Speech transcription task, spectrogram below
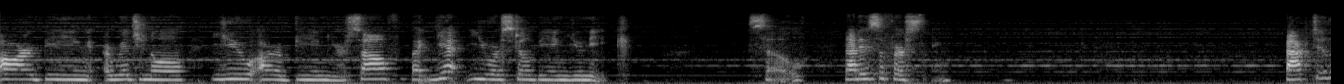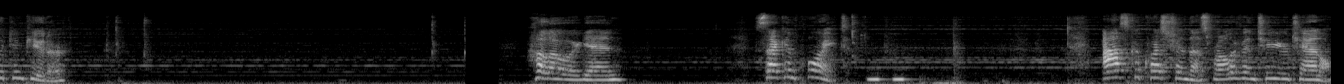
are being original, you are being yourself, but yet you are still being unique. So that is the first thing. Back to the computer. Hello again. Second point. Mm -hmm. Ask a question that's relevant to your channel.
